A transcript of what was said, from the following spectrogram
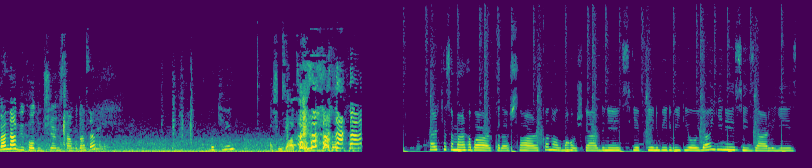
ben daha büyük olduğunu düşünüyorum İstanbul'dan sen. Bakayım. Aşkım zaten. Herkese merhaba arkadaşlar. Kanalıma hoş geldiniz. Yepyeni bir videoyla yine sizlerleyiz.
